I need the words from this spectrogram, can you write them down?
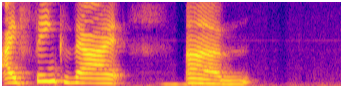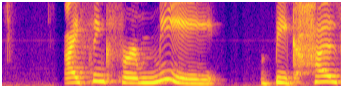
I think that, um, I think for me, because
